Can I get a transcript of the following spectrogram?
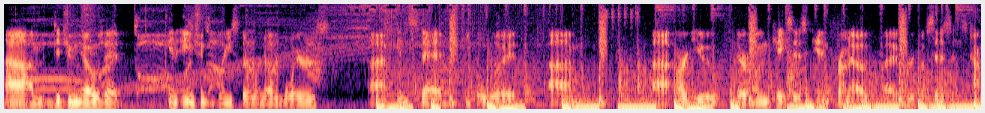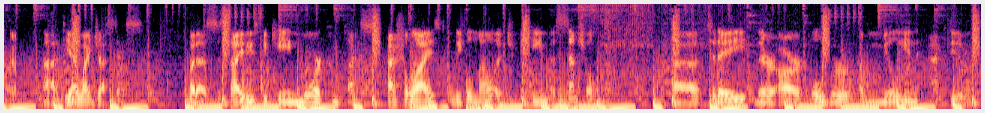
Um, did you know that in ancient Greece there were no lawyers? Uh, instead, people would um, uh, argue their own cases in front of a group of citizens, talk about uh, DIY justice. But as societies became more complex, specialized legal knowledge became essential. Uh, today, there are over a million active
